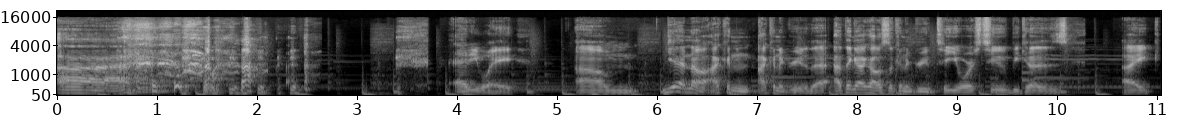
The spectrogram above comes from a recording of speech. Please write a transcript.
uh anyway um yeah no i can i can agree to that i think i also can agree to yours too because like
